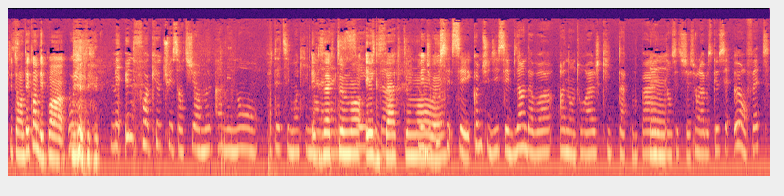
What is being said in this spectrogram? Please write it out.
Tu te rendais compte des points. Oui. mais une fois que tu es sorti en mode Ah, mais non, peut-être c'est moi qui exactement, exactement. Mais du ouais. coup, c'est- comme tu dis, c'est bien d'avoir un entourage qui t'accompagne Mm. dans cette situation-là parce que c'est eux en fait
